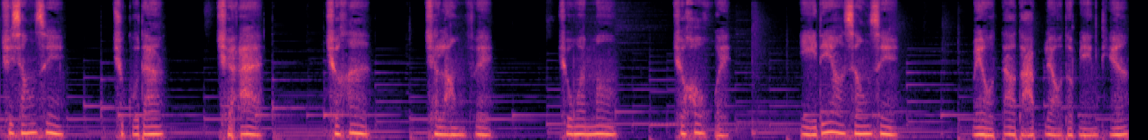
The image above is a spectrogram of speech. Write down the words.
去相信，去孤单，去爱，去恨，去浪费，去问梦，去后悔。你一定要相信。没有到达不了的明天。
